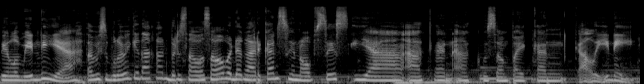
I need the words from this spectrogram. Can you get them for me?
film ini ya. Tapi sebelumnya kita akan bersama-sama mendengarkan sinopsis yang akan aku sampaikan kali ini.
